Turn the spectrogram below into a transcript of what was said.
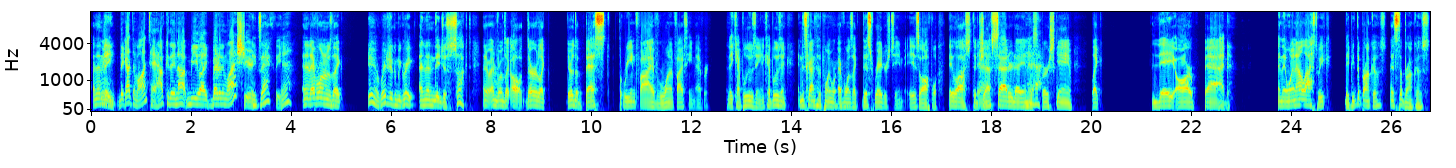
and I then mean, they got Davante. How could they not be like better than last year? exactly, Yeah. and then everyone was like, yeah, Raiders are gonna be great, and then they just sucked, and everyone's like, oh, they're like, they're the best three and five or one and five team ever. And they kept losing and kept losing. And it's gotten to the point where everyone's like, this Raiders team is awful. They lost to Yeah. Jeff Saturday in his first game. Like, they are bad. And they went out last week. They beat the Broncos. It's the Broncos.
